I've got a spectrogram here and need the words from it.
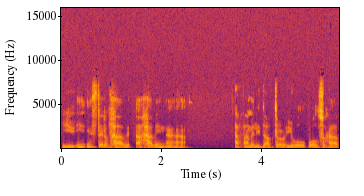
you in, instead of have, uh, having a, a, family doctor, you will also have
